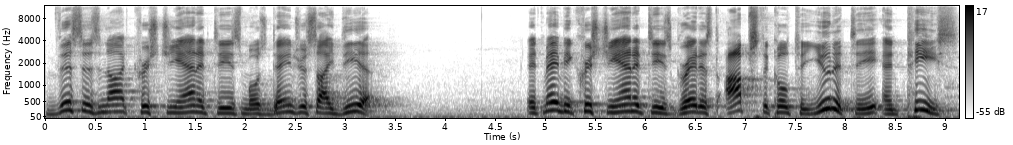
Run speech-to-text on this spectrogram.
this is not Christianity's most dangerous idea. It may be Christianity's greatest obstacle to unity and peace,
